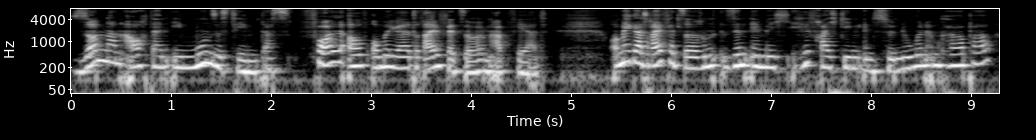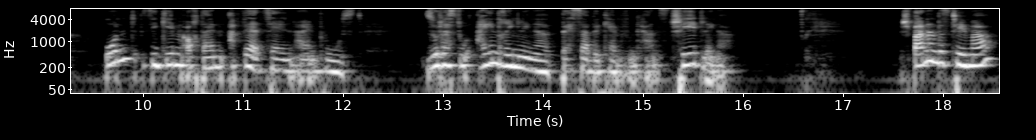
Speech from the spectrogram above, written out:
sondern auch dein Immunsystem, das voll auf Omega-3-Fettsäuren abfährt. Omega-3-Fettsäuren sind nämlich hilfreich gegen Entzündungen im Körper und sie geben auch deinen Abwehrzellen einen Boost, so dass du Eindringlinge besser bekämpfen kannst, Schädlinge. Spannendes Thema,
